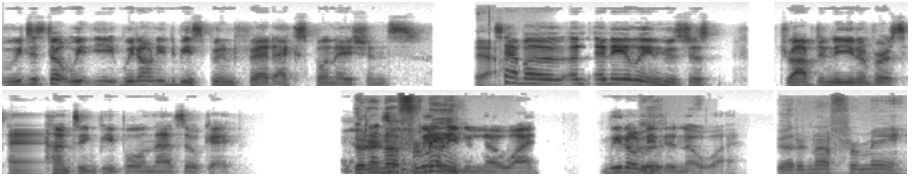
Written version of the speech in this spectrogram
we just don't we we don't need to be spoon fed explanations. Yeah. Let's have a an, an alien who's just dropped into the universe and hunting people, and that's okay. Good That's enough okay. for we don't me. need to know why. We don't Good. need to know why. Good enough for me.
